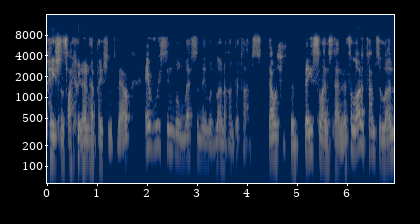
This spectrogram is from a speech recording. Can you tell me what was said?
patience like we don't have patience now. Every single lesson they would learn a hundred times. That was just the baseline standard. It's a lot of times to learn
